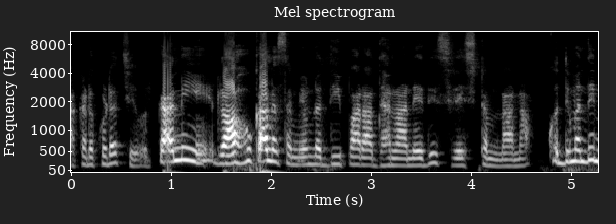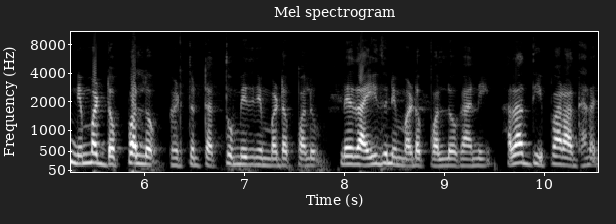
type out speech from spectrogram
అక్కడ కూడా చేయవచ్చు కానీ రాహుకాల సమయంలో దీపారాధన అనేది శ్రేష్టం నాన్న. కొద్దిమంది నిమ్మ డొప్పల్లో పెడుతుంటారు. తొమ్మిది నిమ్మ డొప్పలు లేదా ఐదు నిమ్మ డొప్పల్లో గాని అలా దీపారాధన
